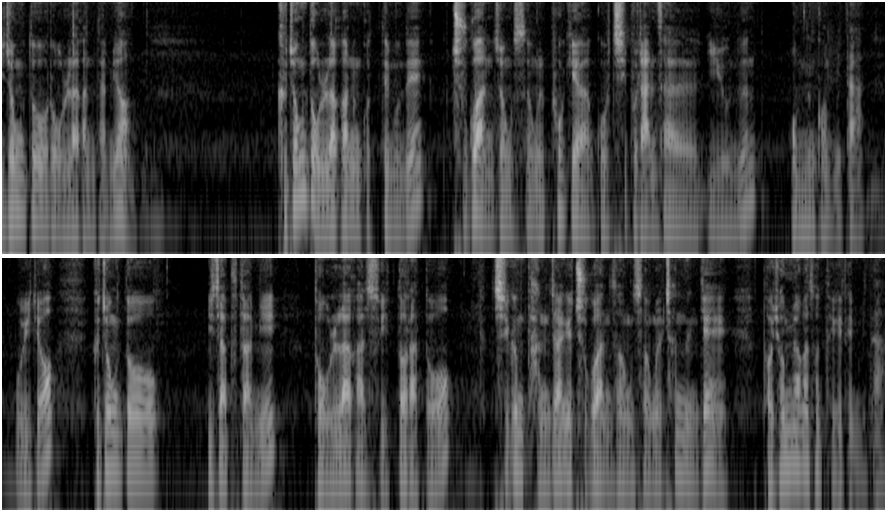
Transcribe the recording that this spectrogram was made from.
이 정도로 올라간다면 그 정도 올라가는 것 때문에 주거 안정성을 포기하고 집을 안 살 이유는 없는 겁니다. 오히려 그 정도 이자 부담이 더 올라갈 수 있더라도 지금 당장의 주거 안정성을 찾는 게 더 현명한 선택이 됩니다.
